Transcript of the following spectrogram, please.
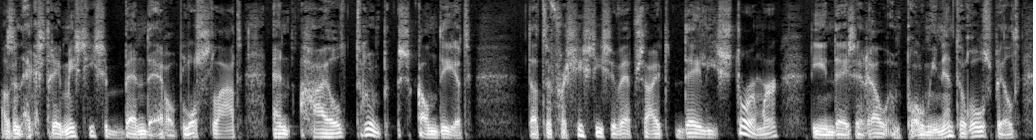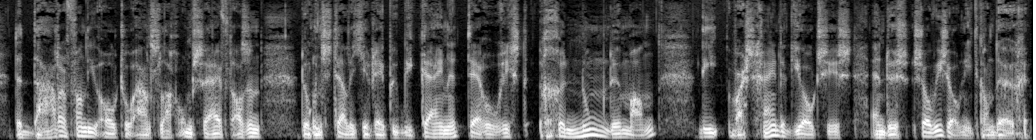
als een extremistische bende erop loslaat en Heil Trump scandeert? dat de fascistische website Daily Stormer, die in deze rel een prominente rol speelt, de dader van die auto-aanslag omschrijft als een door een stelletje republikeinen terrorist genoemde man, die waarschijnlijk joods is en dus sowieso niet kan deugen.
